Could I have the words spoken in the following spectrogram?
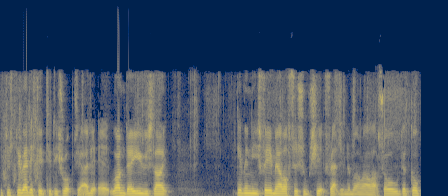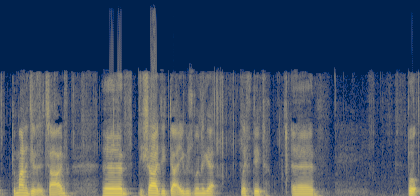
he'd just do anything to disrupt it. And uh, one day he was like giving these female officers some shit, threatening them and all that. So the, go- the manager at the time, um, decided that he was going to get lifted. Um, but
